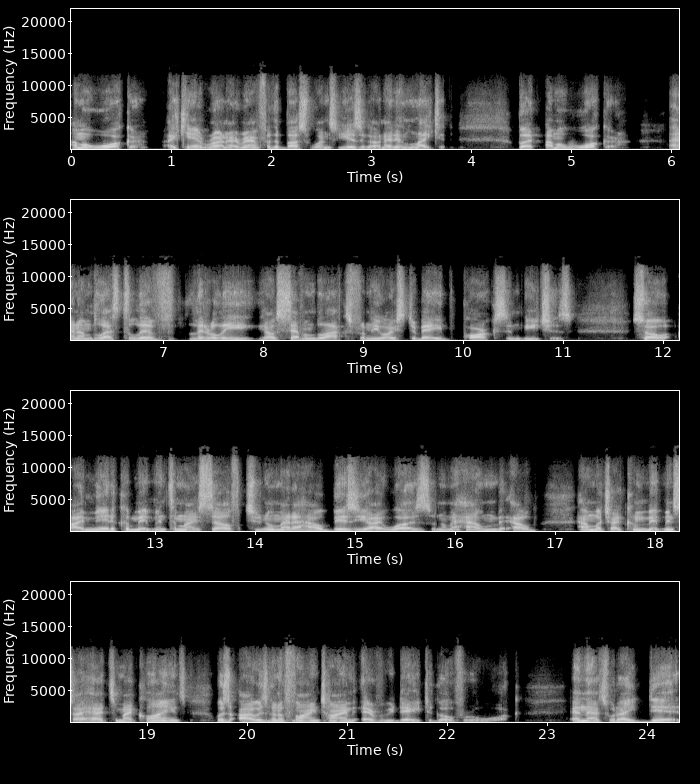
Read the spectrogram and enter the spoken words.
I'm a walker. I can't run. I ran for the bus once years ago and I didn't like it. But I'm a walker and I'm blessed to live literally, you know, seven blocks from the Oyster Bay parks and beaches. So I made a commitment to myself to no matter how busy I was, no matter how how how much I, commitments I had to my clients, was I was going to find time every day to go for a walk, and that's what I did.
